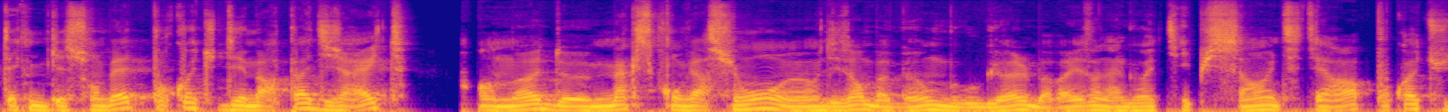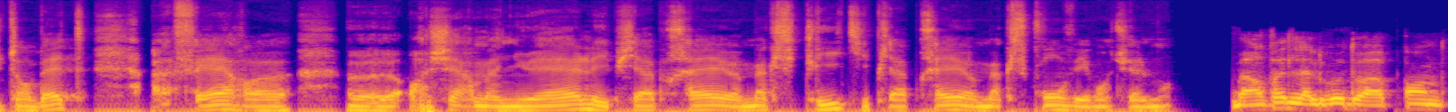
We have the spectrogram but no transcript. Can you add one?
peut-être une question bête, pourquoi tu démarres pas direct en mode euh, max conversion euh, en disant bah bon Google bah voilà un algorithme puissant etc pourquoi tu t'embêtes à faire euh, euh, enchère et puis après max click et puis après max conv éventuellement? Bah en fait l'algo doit apprendre.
